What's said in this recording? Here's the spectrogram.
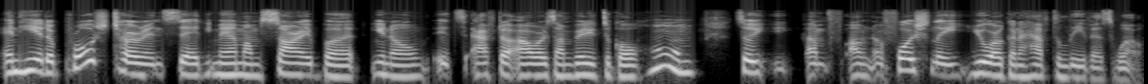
and he had approached her and said ma'am i'm sorry but you know it's after hours i'm ready to go home so um, unfortunately you are going to have to leave as well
